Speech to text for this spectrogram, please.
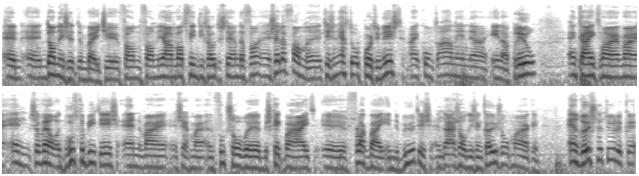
En dan is het een beetje van, van ja, wat vindt die grote sterren er zelf van? het is een echte opportunist. Hij komt aan in, in april. En kijkt waar, waar en zowel het broedgebied is en waar zeg maar, een voedselbeschikbaarheid eh, vlakbij in de buurt is. En daar zal hij zijn keuze op maken. En rust natuurlijk, eh,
